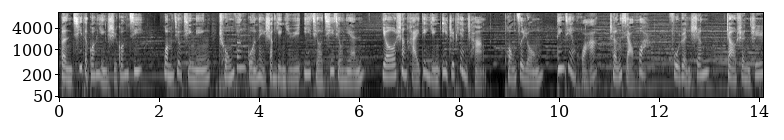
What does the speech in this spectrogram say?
本期的光影时光机，我们就请您重温国内上映于一九七九年，由上海电影译制片厂童自荣、丁建华、程小桦、傅润生、赵慎之、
